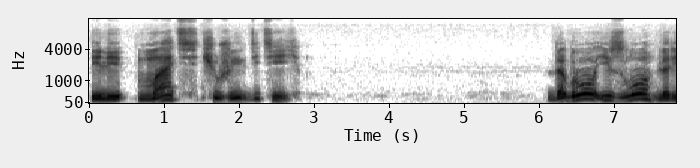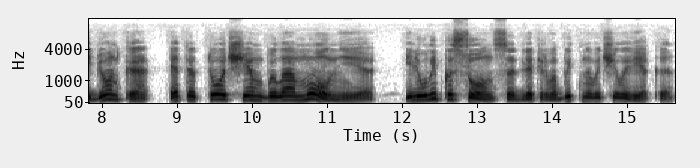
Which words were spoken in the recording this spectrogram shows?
или мать чужих детей – Добро и зло для ребенка — это то, чем была молния или улыбка солнца для первобытного человека,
